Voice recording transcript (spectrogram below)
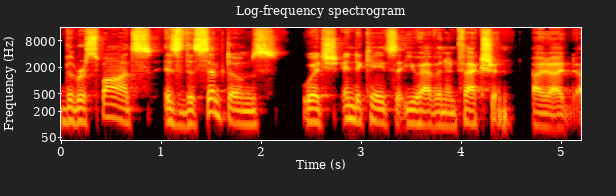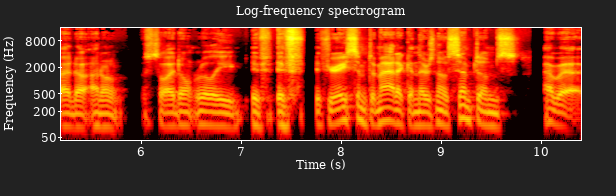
the response is the symptoms, which indicates that you have an infection. I, I, I, don't, I don't. So I don't really. If if if you're asymptomatic and there's no symptoms, I, uh,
